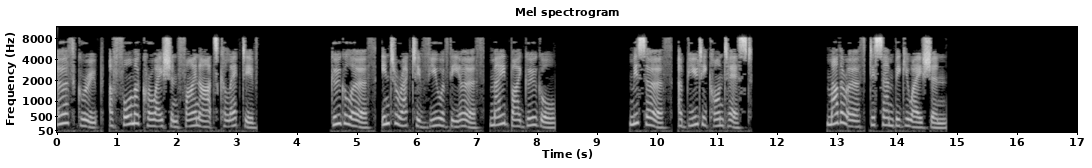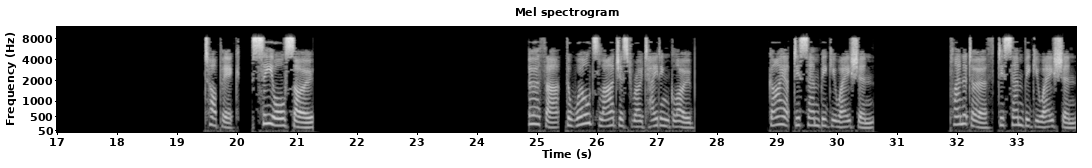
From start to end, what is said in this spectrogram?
Earth Group, a former Croatian fine arts collective Google Earth – interactive view of the Earth, made by Google Miss Earth – a beauty contest Mother Earth disambiguation. See also. Eartha, the world's largest rotating globe. Gaia disambiguation. Planet Earth disambiguation.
